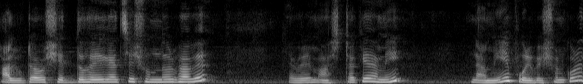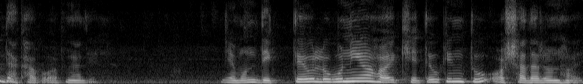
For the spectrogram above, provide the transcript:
আলুটাও সেদ্ধ হয়ে গেছে সুন্দরভাবে। এবারে মাছটাকে আমি নামিয়ে পরিবেশন করে দেখাবো আপনাদের। যেমন দেখতেও লোভনীয় হয়, খেতেও কিন্তু অসাধারণ হয়।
